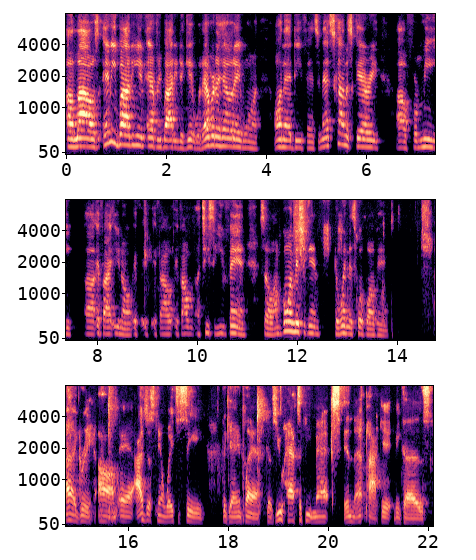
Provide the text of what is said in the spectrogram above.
allows anybody and everybody to get whatever the hell they want on that defense, and that's kind of scary uh, for me. Uh, if I, you know, if, if if I if I'm a TCU fan, so I'm going Michigan to win this football game. I agree, um, and I just can't wait to see the game plan because you have to keep Max in that pocket because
